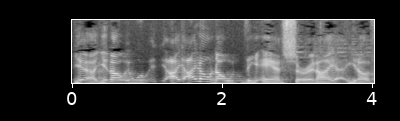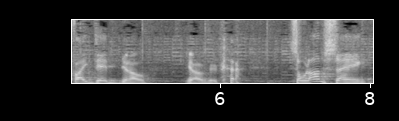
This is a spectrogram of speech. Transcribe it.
Yeah, you know, I, I don't know the answer. And I, you know, if I did, you know, you know. so what I'm saying,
